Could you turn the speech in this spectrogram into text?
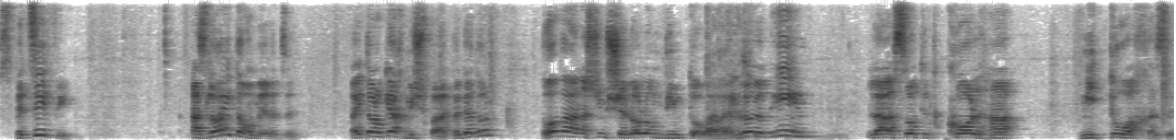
ספציפי. אז לא היית אומר את זה. היית לוקח משפט בגדול. רוב האנשים שלא לומדים תורה, הם לא יודעים לעשות את כל הניתוח הזה.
